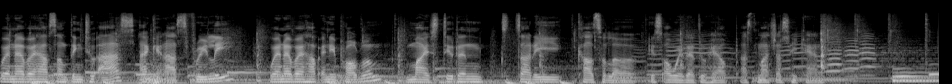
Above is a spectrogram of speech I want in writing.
Whenever I have something to ask, I can ask freely. Whenever I have any problem, my student study counselor is always there to help as much as he can.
